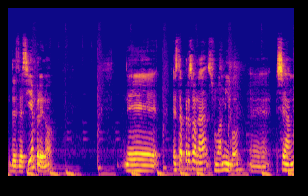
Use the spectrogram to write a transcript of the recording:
desde siempre, ¿no? Eh, esta persona, su amigo, eh, Sean,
